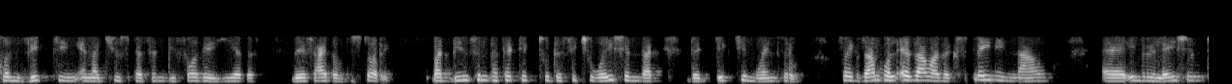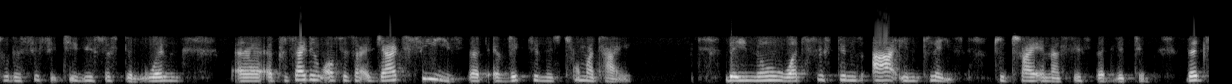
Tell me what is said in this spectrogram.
convicting an accused person before they hear the, their side of the story, but being sympathetic to the situation that the victim went through. For example, as I was explaining now, uh, in relation to the CCTV system, when uh, a presiding officer, a judge sees that a victim is traumatized, they know what systems are in place to try and assist that victim. That's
